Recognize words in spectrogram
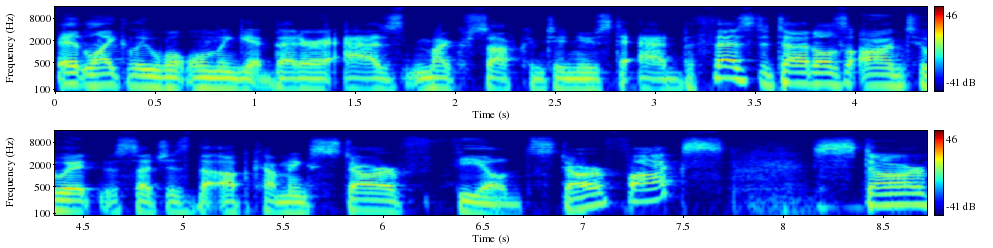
it likely will only get better as Microsoft continues to add Bethesda titles onto it, such as the upcoming Starfield. Star Fox? Star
